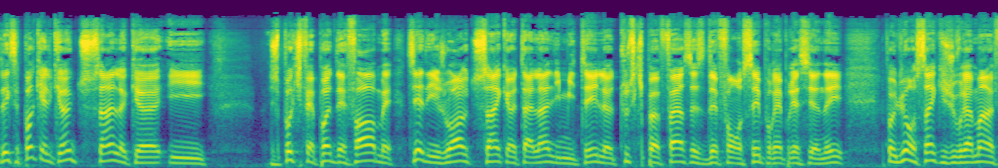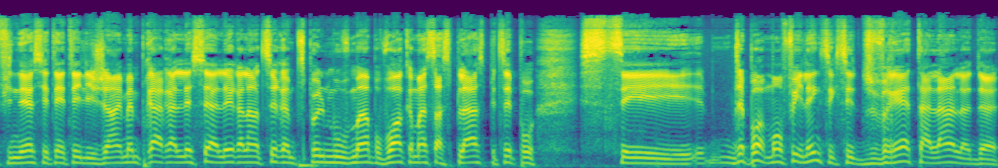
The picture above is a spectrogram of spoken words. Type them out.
C'est pas quelqu'un que tu sens là, qu'il je sais pas qu'il fait pas d'efforts, mais tu sais, il y a des joueurs que tu sens qu'un talent limité, là, tout ce qu'ils peuvent faire, c'est se défoncer pour impressionner. Pas lui, on sent qu'il joue vraiment en finesse, il est intelligent, il est même prêt à laisser aller, ralentir un petit peu le mouvement pour voir comment ça se place. Puis tu sais, pour c'est, je sais pas, mon feeling, c'est que c'est du vrai talent là, de,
